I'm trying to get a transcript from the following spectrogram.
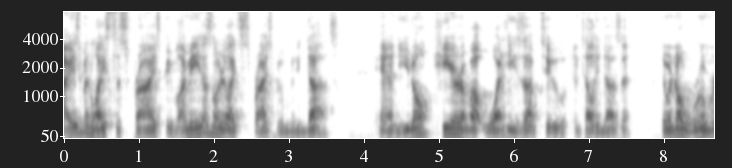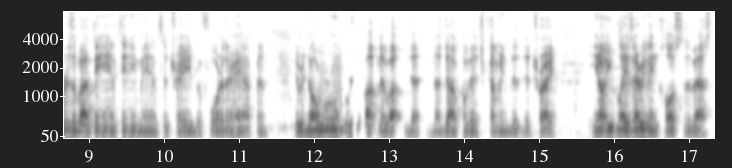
Yzerman likes to surprise people. I mean, he doesn't really like to surprise people, but he does. And you don't hear about what he's up to until he does it. There were no rumors about the Anthony Mantha trade before there happened. There were no mm-hmm. rumors about Nedeljkovic coming to Detroit. You know, he plays everything close to the vest.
